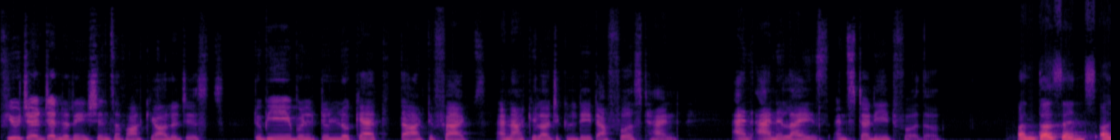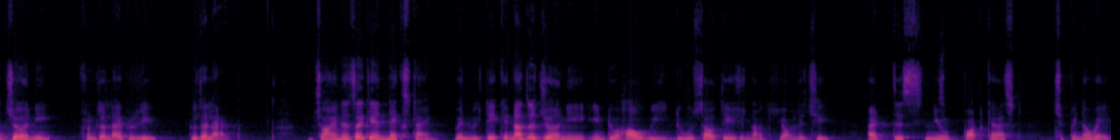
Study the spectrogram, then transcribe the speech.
future generations of archaeologists to be able to look at the artifacts and archaeological data firsthand and analyze and study it further. And thus ends our journey from the library to the lab. Join us again next time when we take another journey into how we do South Asian archaeology at this new podcast, Chipping Away.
